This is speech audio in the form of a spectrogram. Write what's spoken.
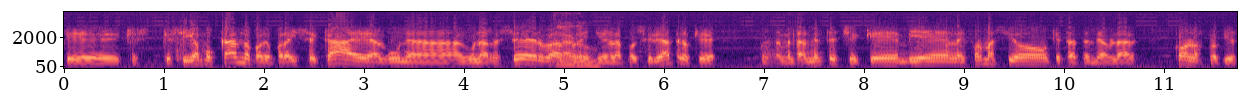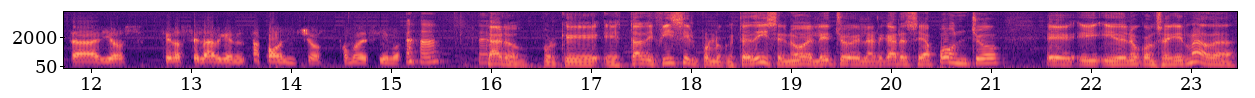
que, que, sigan buscando, porque por ahí se cae alguna alguna reserva, por ahí tienen la posibilidad, pero que fundamentalmente chequeen bien la información, que traten de hablar con los propietarios, que no se larguen a poncho, como decimos. Ajá. Claro, porque está difícil por lo que usted dice, ¿no? El hecho de largarse a poncho eh, y, de no conseguir nada.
